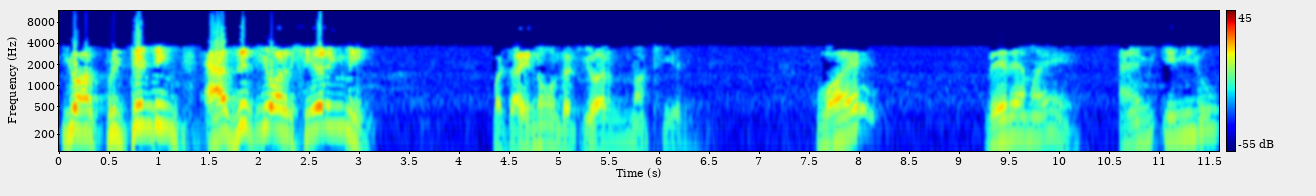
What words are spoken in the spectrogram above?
You are pretending as if you are hearing me. But I know that you are not hearing me. Why? Where am I? I am in you.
